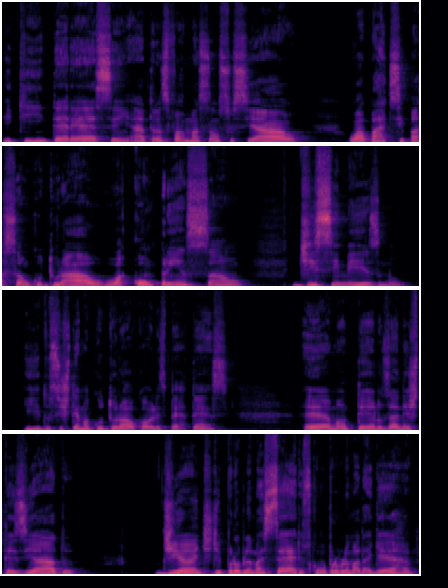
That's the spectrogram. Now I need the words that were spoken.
e que interessem a transformação social, ou a participação cultural, ou a compreensão de si mesmo e do sistema cultural ao qual eles pertencem, é mantê-los anestesiados diante de problemas sérios, como o problema da guerra,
